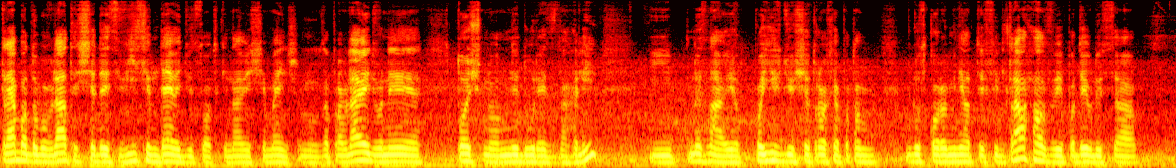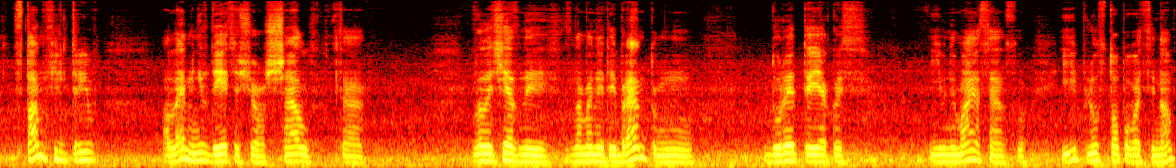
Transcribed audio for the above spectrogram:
треба додати ще десь 8-9%, навіть ще менше. Ну, заправляють вони точно не дурять взагалі. І не знаю, я поїздю ще трохи, потім буду скоро міняти фільтра газові, подивлюся стан фільтрів. Але мені здається, що Shell це величезний знаменитий бренд, тому дурити якось їм немає сенсу. І плюс топова ціна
